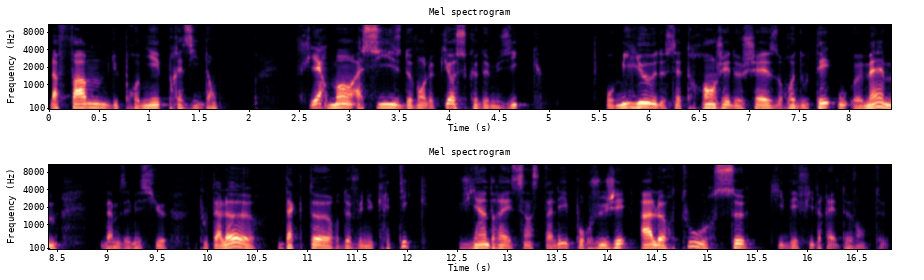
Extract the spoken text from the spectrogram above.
la femme du premier président, fièrement assise devant le kiosque de musique, au milieu de cette rangée de chaises redoutées où eux-mêmes, dames et messieurs, tout à l'heure, d'acteurs devenus critiques, viendraient s'installer pour juger à leur tour ceux qui défileraient devant eux.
